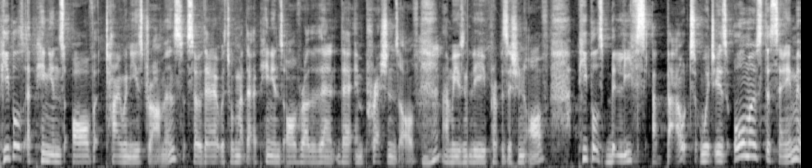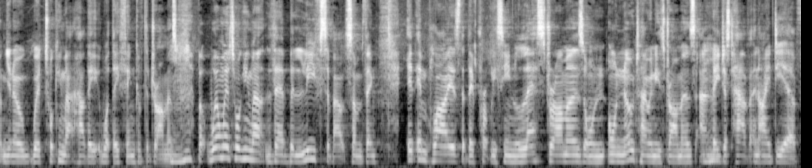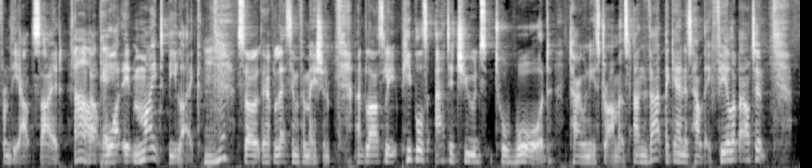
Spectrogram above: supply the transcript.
People's opinions of Taiwanese dramas. So, there we're talking about their opinions of rather than their impressions of. And we're using the preposition of. People's beliefs about, which is almost the same. You know, we're talking about how they what they think of the dramas. Mm-hmm. But when we're talking about their beliefs about something, it implies that they've probably seen less dramas or or no Taiwanese dramas, and they mm-hmm. just have an idea from the outside Ah, about okay. what it might be like. Mm-hmm. So they have less information. And lastly, people's attitudes toward Taiwanese dramas, and that again is how they feel about it.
